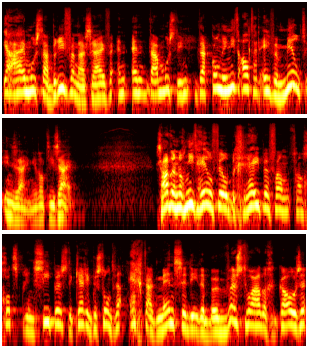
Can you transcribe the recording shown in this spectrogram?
ja, hij moest daar brieven naar schrijven en, en daar, moest hij, daar kon hij niet altijd even mild in zijn in wat hij zei. Ze hadden nog niet heel veel begrepen van, van Gods principes. De kerk bestond wel echt uit mensen die er bewust voor hadden gekozen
